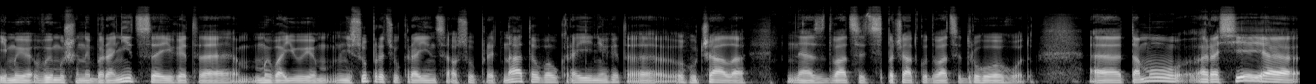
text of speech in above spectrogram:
І мы вымушаны бараніцца і гэта мы воюем не супраць украінца а супраць нато ва ўкраіне. Гэта гучала з 20 спачатку 22 году. Таму Расія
